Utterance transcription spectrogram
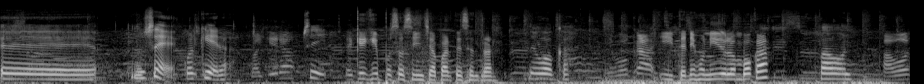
Eh, no sé, cualquiera. ¿Cualquiera? Sí, ¿De qué equipo sos hincha aparte de Central? de boca. ¿De Boca? ¿Y tenés un ídolo en Boca? Pavón. Pavón.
